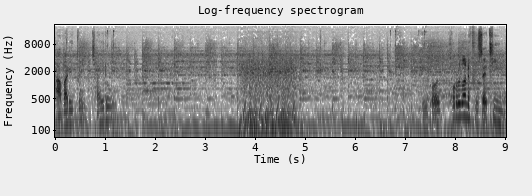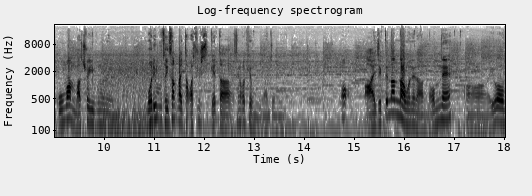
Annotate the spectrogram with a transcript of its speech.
아가리도 자이로 이거 포르다네프 세팅 5만 맞춰 입으면은 머리부터 이상까지 다 맞출 수 있겠다 생각해보면 완전히. 어? 아 이제 끝났나 보네 난. 없네. 어 이거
